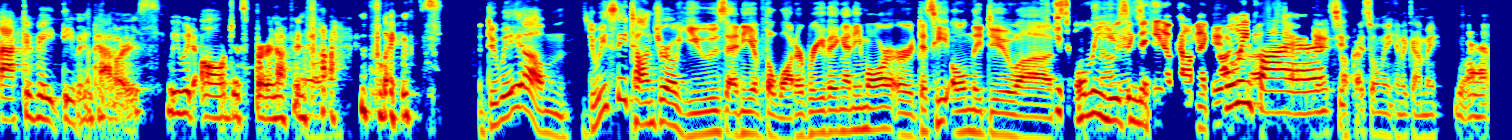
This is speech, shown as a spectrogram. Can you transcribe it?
activate demon powers. We would all just burn up in Oh. fire and flames. Do we um do we see Tanjiro use any of the water breathing anymore, or does he only do uh? He's only No, using the it's- Hinokami. it- Only fire. Yeah, it's, Okay. it's only Hinokami. yeah.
